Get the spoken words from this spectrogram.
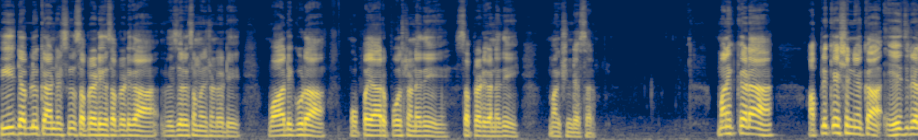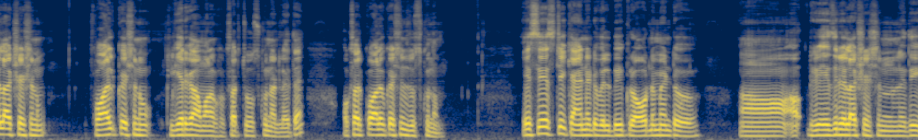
పీడబ్ల్యూ క్యాండిడేట్స్కి సపరేట్గా సపరేట్గా విజువల్కి సంబంధించినటువంటి వాటికి కూడా ముప్పై ఆరు పోస్టులు అనేది సపరేట్గా అనేది మెన్షన్ చేస్తారు మనకి ఇక్కడ అప్లికేషన్ యొక్క ఏజ్ రిలాక్సేషన్ క్వాలిఫికేషను క్లియర్గా మనం ఒకసారి చూసుకున్నట్లయితే ఒకసారి క్వాలిఫికేషన్ చూసుకుందాం. SC ST candidate will be government age relaxation అనేది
